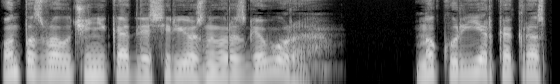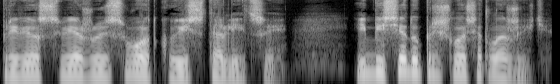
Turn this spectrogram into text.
Он позвал ученика для серьезного разговора, но курьер как раз привез свежую сводку из столицы, и беседу пришлось отложить.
